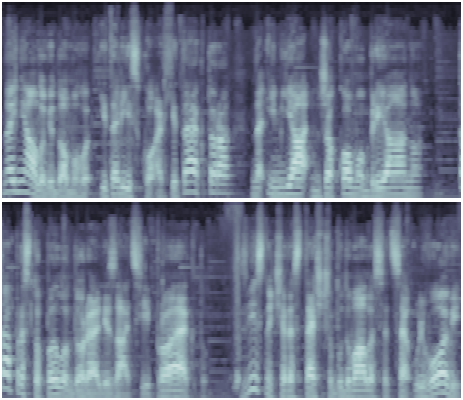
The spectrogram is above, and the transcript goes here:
найняло відомого італійського архітектора на ім'я Джакомо Бріано та приступило до реалізації проекту. Звісно, через те, що будувалося це у Львові,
